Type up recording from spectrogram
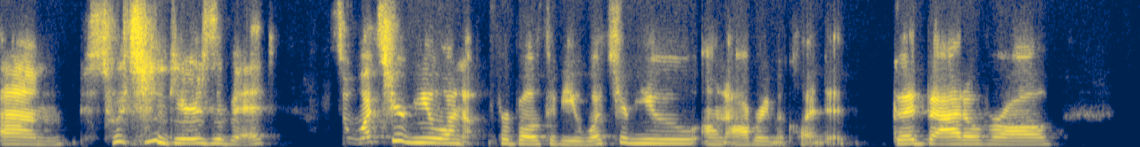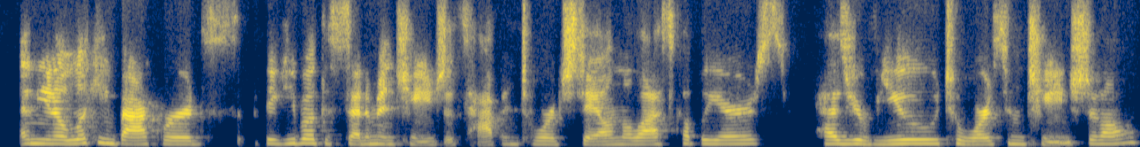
Um, switching gears a bit. So, what's your view on for both of you? What's your view on Aubrey McClendon? Good, bad overall? And you know, looking backwards, thinking about the sentiment change that's happened towards Dale in the last couple years, has your view towards him changed at all?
